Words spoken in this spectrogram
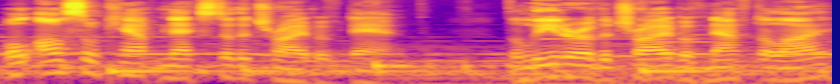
will also camp next to the tribe of Dan. The leader of the tribe of Naphtali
